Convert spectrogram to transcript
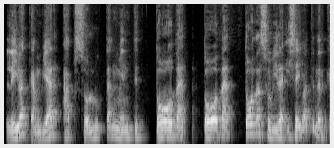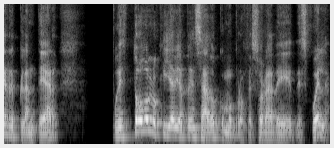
le iba a cambiar absolutamente toda, toda, toda su vida y se iba a tener que replantear pues todo lo que ella había pensado como profesora de, de escuela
